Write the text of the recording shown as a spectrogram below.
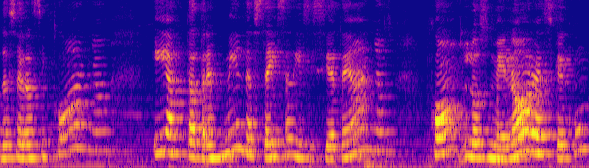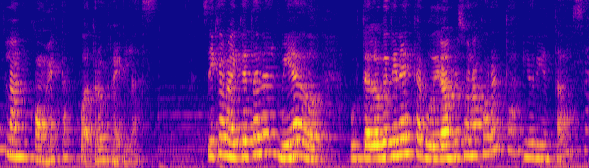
de 0 a 5 años y hasta 3.000 de 6 a 17 años con los menores que cumplan con estas cuatro reglas. Así que no hay que tener miedo. Usted lo que tiene es que acudir a la persona correcta y orientarse.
